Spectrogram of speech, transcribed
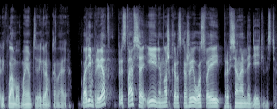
рекламу в моем телеграм-канале. Вадим, привет, представься и немножко расскажи о своей профессиональной деятельности.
